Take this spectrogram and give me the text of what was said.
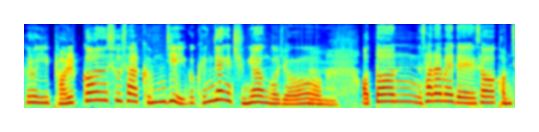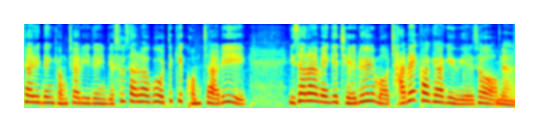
그리고 이 별건 수사 금지 이거 굉장히 중요한 거죠. 음. 어떤 사람에 대해서 검찰이든 경찰이든 이제 수사를 하고 특히 검찰이 이 사람에게 죄를 뭐 자백하게 하기 위해서 네.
